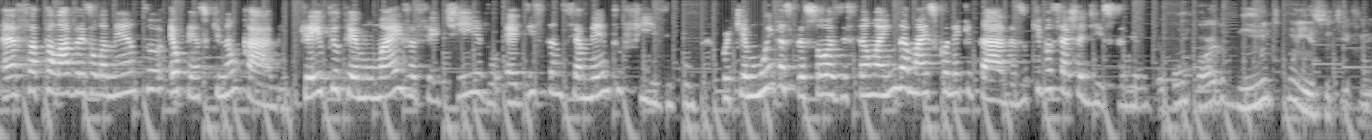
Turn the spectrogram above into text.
essa palavra isolamento eu penso que não cabe. Creio que o termo mais assertivo é distanciamento físico, porque muitas pessoas estão ainda mais conectadas. O que você acha disso, Tadeu? Eu concordo muito com isso, Tiffany.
